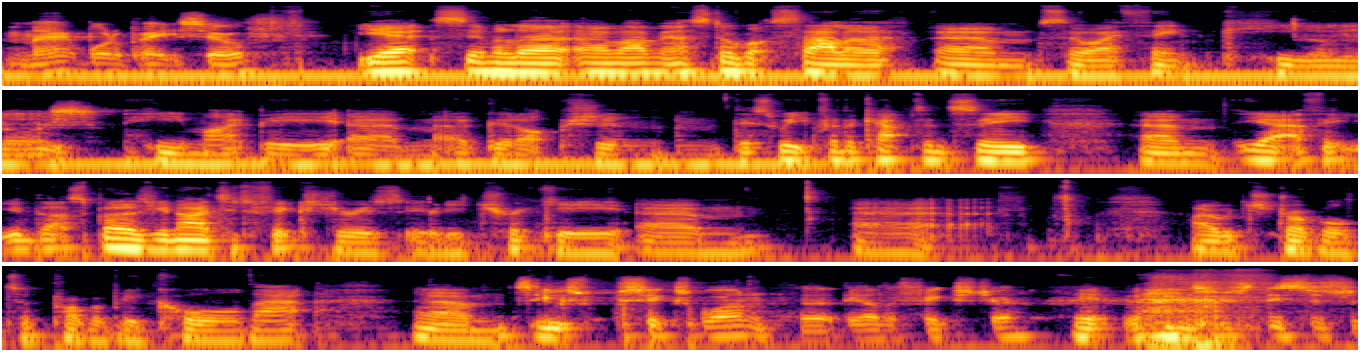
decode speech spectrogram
Matt, what about yourself? Yeah, similar. Um, I mean, I still got Salah, um, so I think he oh, nice. he might be um, a good option um, this week for the captaincy. Um, yeah, I think that Spurs United fixture is really tricky. Um, uh, I would struggle to probably call that. Um, six, six one, the, the other fixture. It, this, was, this was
